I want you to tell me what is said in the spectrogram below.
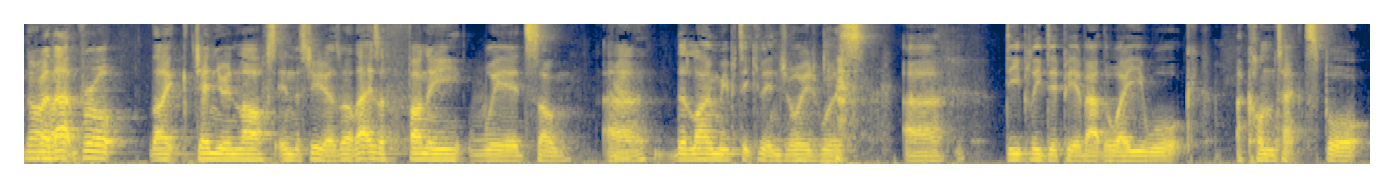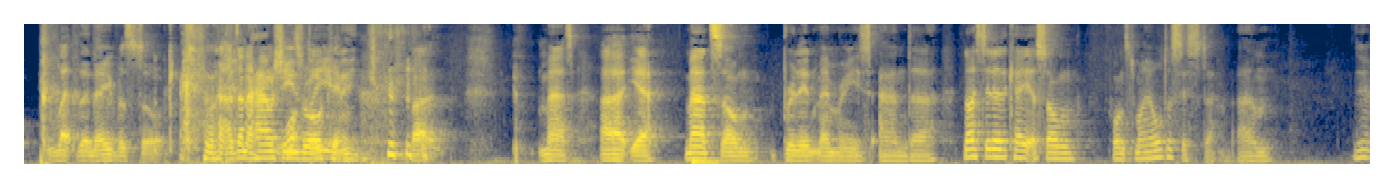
No, but that brought like genuine laughs in the studio as well. That is a funny, weird song. Uh, the line we particularly enjoyed was uh, deeply dippy about the way you walk, a contact sport. Let the neighbours talk. I don't know how she's What walking, but mad. Uh, yeah, mad song, brilliant memories, and uh, nice to dedicate a song for once to my older sister. Um, yeah.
